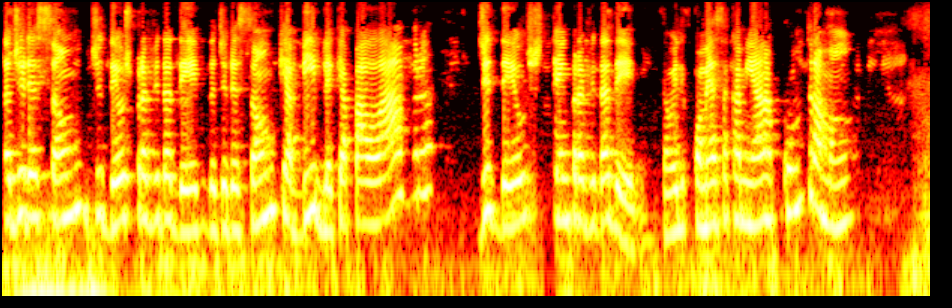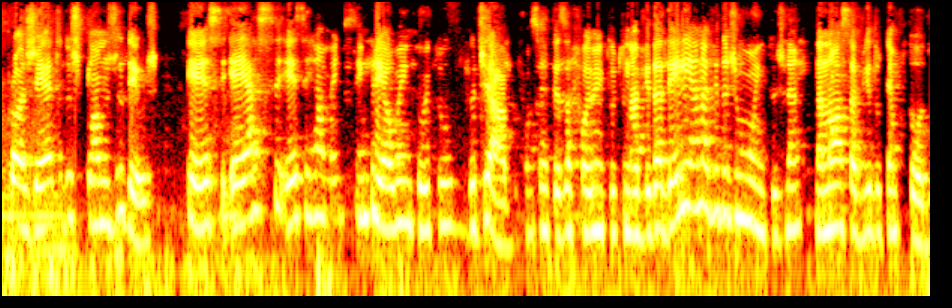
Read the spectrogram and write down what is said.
da direção de Deus para a vida dele, da direção que a Bíblia, que a palavra de Deus tem para a vida dele. Então ele começa a caminhar na contramão do projeto dos planos de Deus. Esse, esse, esse realmente sempre é o intuito do diabo. Com certeza foi o intuito na vida dele e é na vida de muitos, né? Na nossa vida o tempo todo.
